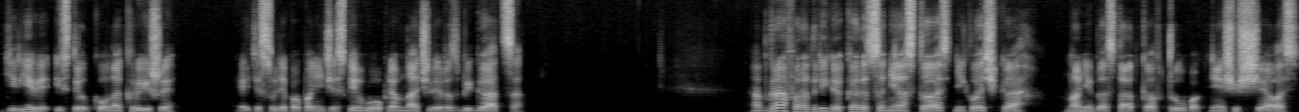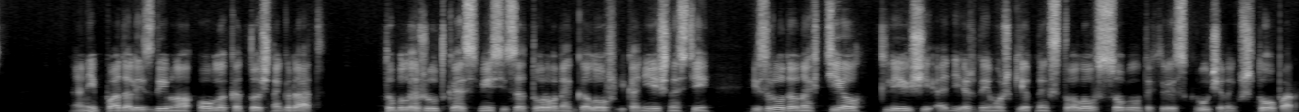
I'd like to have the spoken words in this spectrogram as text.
деревья и стрелков на крыше. Эти, судя по паническим воплям, начали разбегаться. От графа Родриго, кажется, не осталось ни клочка, но недостатка в трупах не ощущалось. Они падали из дымного облака точно град. То была жуткая смесь из оторванных голов и конечностей, изродованных тел, тлеющей одежды и мушкетных стволов, согнутых или скрученных в штопор.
